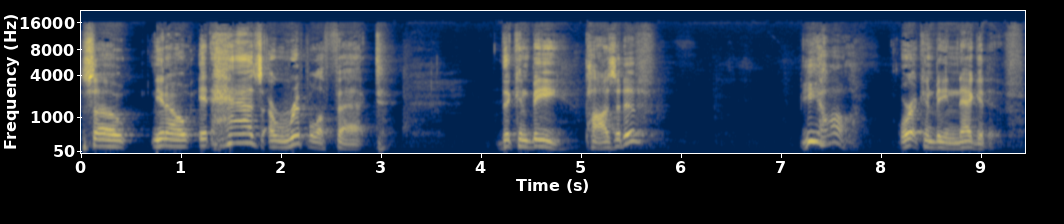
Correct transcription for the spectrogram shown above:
So, you know, it has a ripple effect that can be positive, yeehaw, or it can be negative.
